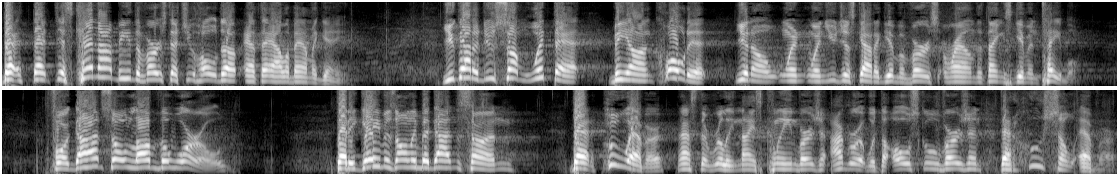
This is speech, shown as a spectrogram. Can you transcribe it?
That, that just cannot be the verse that you hold up at the Alabama game. You got to do something with that beyond quote it, you know, when, when you just got to give a verse around the Thanksgiving table. For God so loved the world that he gave his only begotten son that whoever, that's the really nice, clean version. I grew up with the old school version, that whosoever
